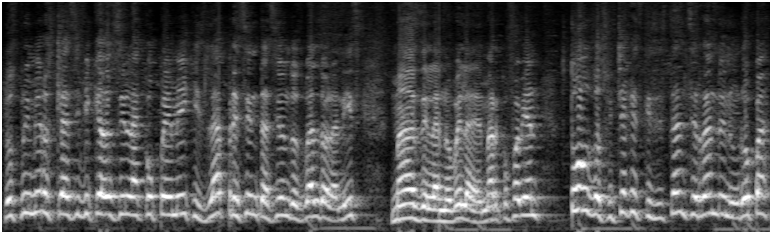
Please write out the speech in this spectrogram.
los primeros clasificados en la Copa MX, la presentación de Osvaldo Alanís, más de la novela de Marco Fabián, todos los fichajes que se están cerrando en Europa,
